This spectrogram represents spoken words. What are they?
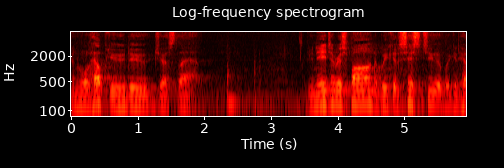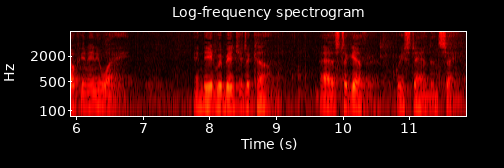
And we'll help you do just that. If you need to respond, if we could assist you, if we could help you in any way, indeed we bid you to come as together we stand and sing.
